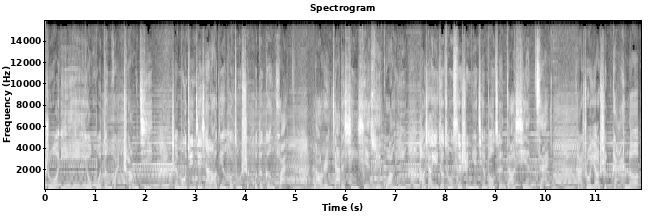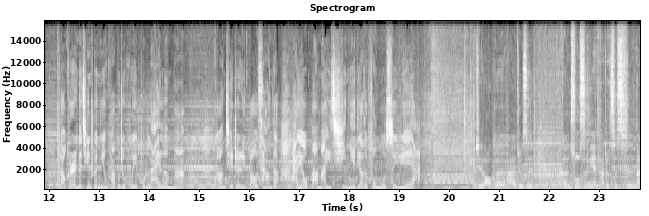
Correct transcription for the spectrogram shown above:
桌一椅诱惑灯管窗机，陈梦君接下老店后总舍不得更换，老人家的心血随光阴，好像也就从四十年前封存到现在。他说：“要是改了，老客人的青春年华不就回不来了吗？况且这里包藏的还有爸妈一起捏雕的丰墨岁月呀。”有些老客人，他就是可能数十年，他就是吃那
